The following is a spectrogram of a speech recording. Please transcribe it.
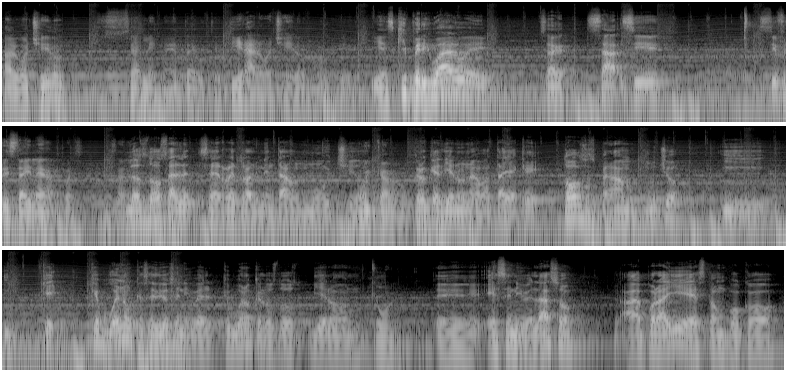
algo chido, se alimenta y te tira algo chido, ¿no? Y, y Skipper igual, güey. O sea, sa- sí, sí freestylean, pues. Los dos al- se retroalimentaron muy chido. Muy cabrón. Creo que dieron una batalla que todos esperábamos mucho y, y qué, qué bueno que se dio ese nivel. Qué bueno que los dos dieron Qué bueno. eh, ese nivelazo. Ah, por ahí está un poco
